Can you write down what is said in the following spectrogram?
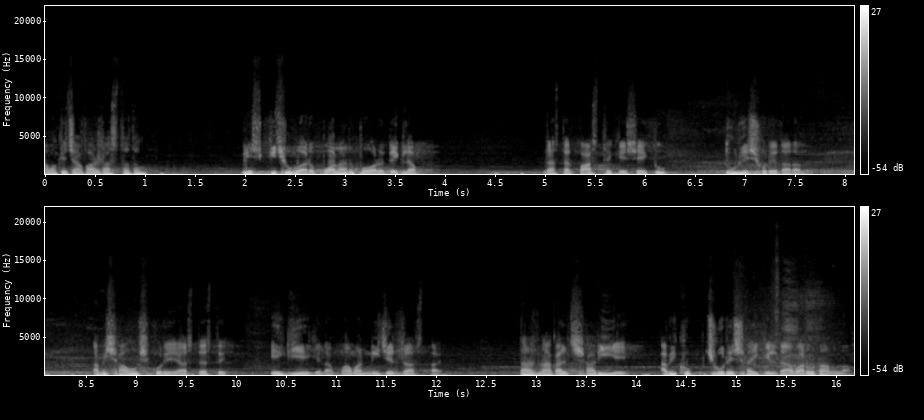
আমাকে যাবার রাস্তা দাও। বেশ কিছুবার বলার পর দেখলাম, রাস্তার পাশ থেকে সে একটু দূরে সরে দাঁড়াল। আমি সাহস করে আস্তে আস্তে এগিয়ে গেলাম আমার নিজের রাস্তায়। তার নাগাল ছাড়িয়ে আমি খুব জোরে সাইকেলটা আবারও টানলাম।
